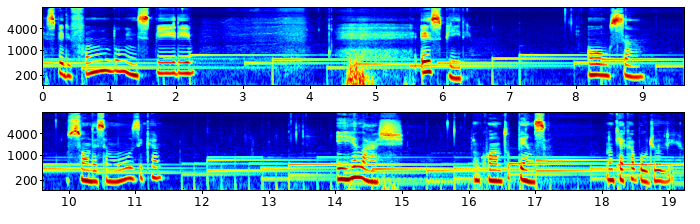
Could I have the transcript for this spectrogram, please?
Respire fundo, inspire, expire. Ouça o som dessa música e relaxe enquanto pensa no que acabou de ouvir.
